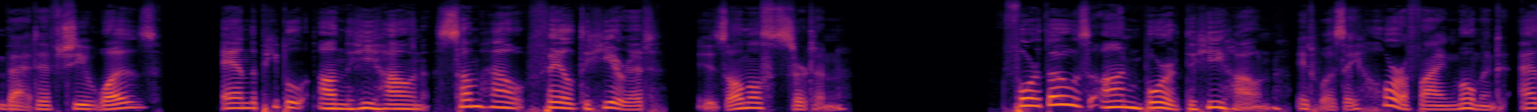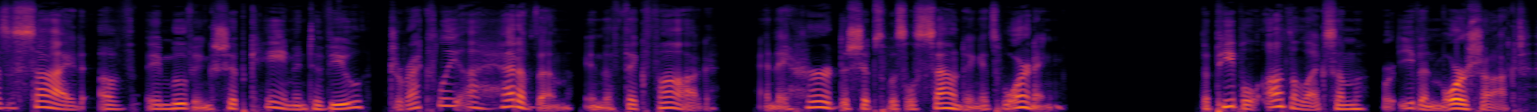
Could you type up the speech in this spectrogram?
That if she was, and the people on the Gijon somehow failed to hear it, is almost certain. For those on board the Gijon, it was a horrifying moment as a side of a moving ship came into view directly ahead of them in the thick fog, and they heard the ship's whistle sounding its warning. The people on the Lexham were even more shocked.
